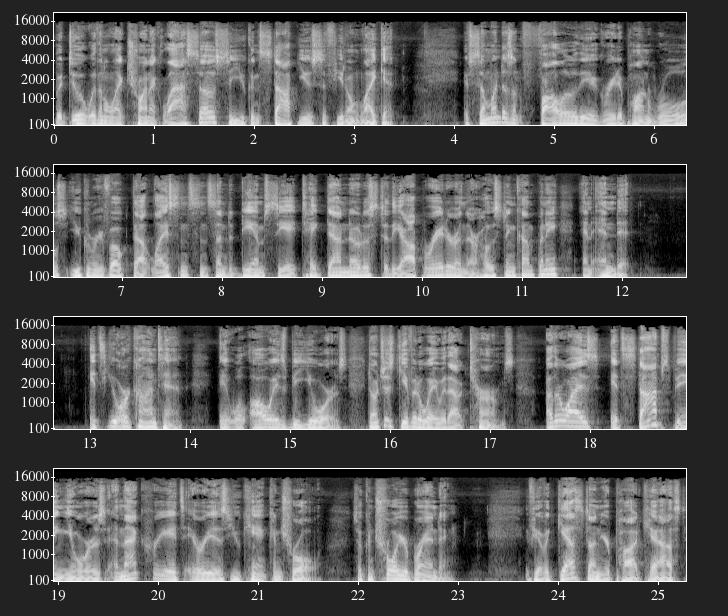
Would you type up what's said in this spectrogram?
but do it with an electronic lasso so you can stop use if you don't like it. If someone doesn't follow the agreed upon rules, you can revoke that license and send a DMCA takedown notice to the operator and their hosting company and end it. It's your content. It will always be yours. Don't just give it away without terms. Otherwise, it stops being yours and that creates areas you can't control. So control your branding. If you have a guest on your podcast,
